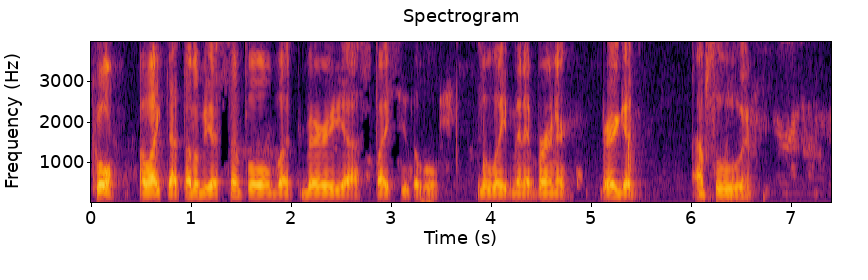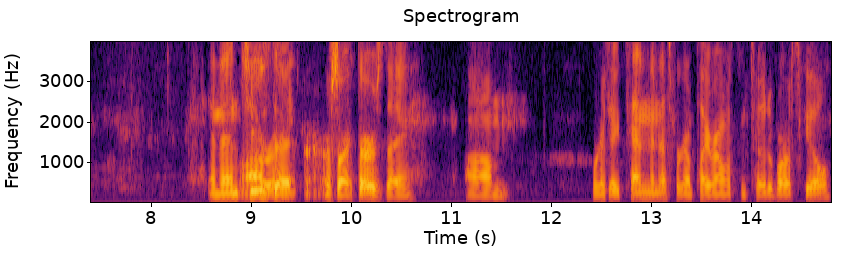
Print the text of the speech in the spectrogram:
cool. I like that. That'll be a simple but very uh, spicy little little eight minute burner. Very good. Absolutely. And then Tuesday, right. or sorry, Thursday, um, we're gonna take ten minutes. We're gonna play around with some total bar skill,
